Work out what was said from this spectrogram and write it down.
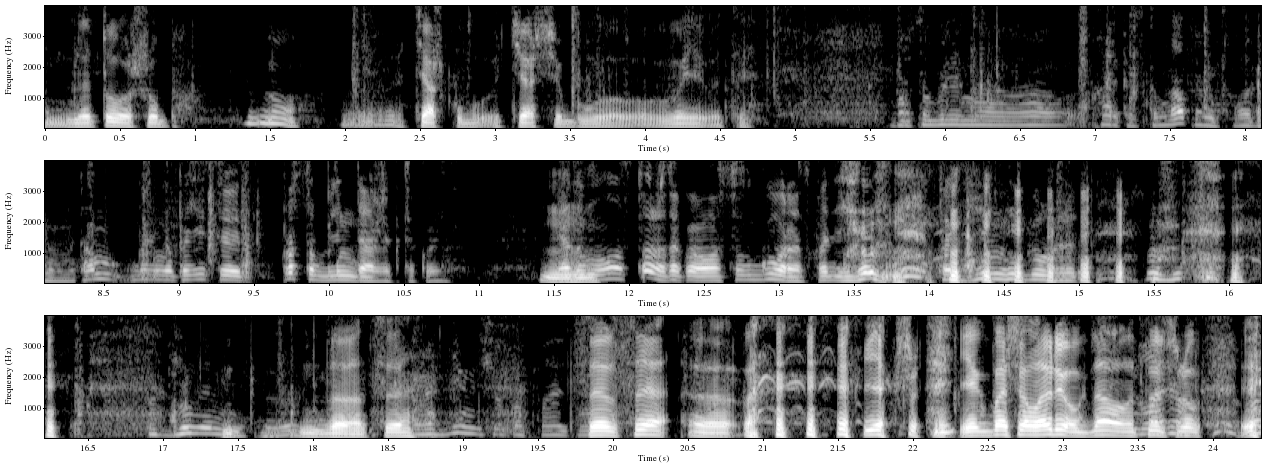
для того, щоб ну, е, тяжко, бу- тяжче було виявити. Просто были на Харьковском напрямке в одном, и там были на позиции просто блиндажик такой. Я Мгм. думал, у вас тоже такой, а у вас тут город, подземный, подземный город. Подземное место. Да, це, Магазин еще поставить. це все, е, якщо, як бешеларьок, да, от тут, щоб, Ларек,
